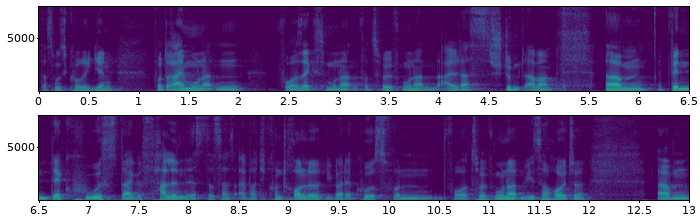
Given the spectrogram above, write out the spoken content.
das muss ich korrigieren. Vor 3 Monaten, vor 6 Monaten, vor 12 Monaten, all das stimmt aber. Ähm, wenn der Kurs da gefallen ist, das heißt einfach die Kontrolle, wie war der Kurs von vor 12 Monaten, wie ist er heute, ähm,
